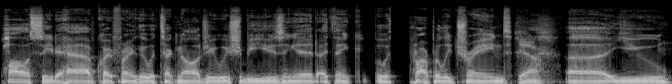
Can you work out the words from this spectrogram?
policy to have. Quite frankly, with technology, we should be using it. I think with properly trained. Yeah, uh, you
